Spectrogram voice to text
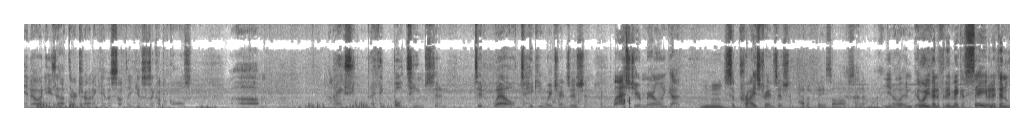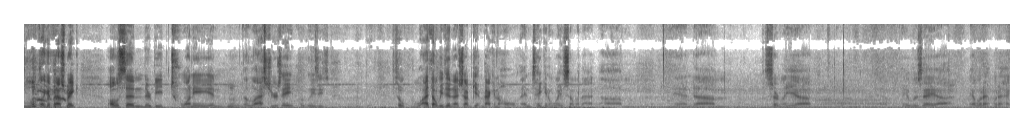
you know, and he's out there trying to give us something, gives us a couple goals. Um, I actually, I think both teams did did well taking away transition. Last year, Maryland got Mhm. surprise transition Out of face-offs. And, you know, and, or even if they make a save and it didn't look like a fast break, all of a sudden there'd be 20 and Hmm. the last year's eight. Puglisi's. So I thought we did a nice job getting back in the hole and taking away some of that. Um, and um, certainly, uh, yeah, it was a uh, yeah, what a what a heck,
